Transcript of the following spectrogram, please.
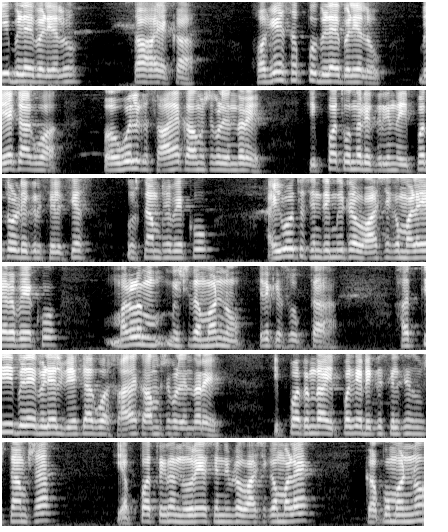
ಈ ಬೆಳೆ ಬೆಳೆಯಲು ಸಹಾಯಕ. ಹೊಗೆ ಸೊಪ್ಪು ಬೆಳೆ ಬೆಳೆಯಲು ಬೇಕಾಗುವ ಭೌಗೋಳಿಕ ಸಹಾಯಕ ಅಂಶಗಳು ಎಂದರೆ ಇಪ್ಪತ್ತೊಂದು ಡಿಗ್ರಿಯಿಂದ ಇಪ್ಪತ್ತೇಳು ಡಿಗ್ರಿ ಸೆಲ್ಸಿಯಸ್ ಉಷ್ಣಾಂಶ ಬೇಕು, ಐವತ್ತು ಸೆಂಟಿಮೀಟರ್ ವಾರ್ಷಿಕ ಮಳೆ ಇರಬೇಕು ಮರಳು ಮಿಶ್ರಿತ ಮಣ್ಣು ಇದಕ್ಕೆ ಸೂಕ್ತ. ಹತ್ತಿ ಬೆಳೆ ಬೆಳೆಯಲು ಬೇಕಾಗುವ ಸಹಾಯಕ ಅಂಶಗಳೆಂದರೆ ಇಪ್ಪತ್ತರಿಂದ ಇಪ್ಪತ್ತೈದು ಡಿಗ್ರಿ ಸೆಲ್ಸಿಯಸ್ ಉಷ್ಣಾಂಶ, ಎಪ್ಪತ್ತರಿಂದ ನೂರೈವತ್ತು ಸೆಂಟಿಮೀಟರ್ ವಾರ್ಷಿಕ ಮಳೆ, ಕಪ್ಪು ಮಣ್ಣು,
